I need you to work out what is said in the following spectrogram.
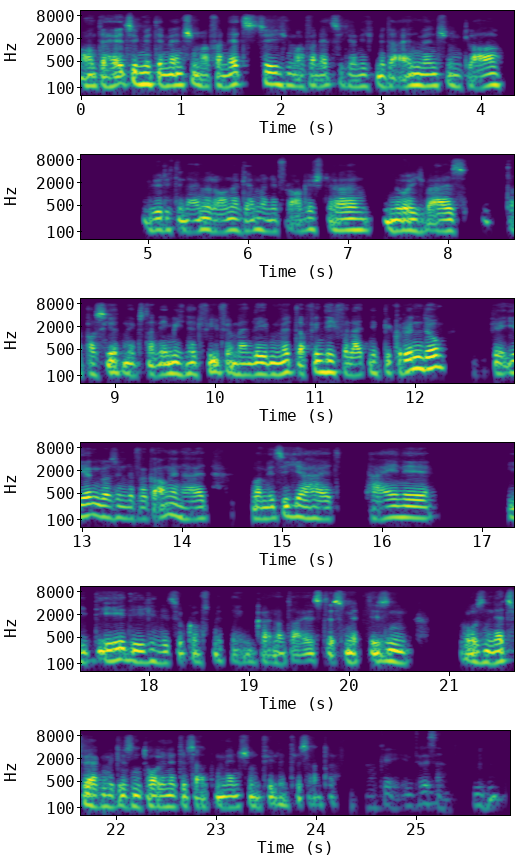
man unterhält sich mit den Menschen, man vernetzt sich, man vernetzt sich ja nicht mit einem Menschen. Klar, würde ich den einen oder anderen gerne mal eine Frage stellen. Nur ich weiß, da passiert nichts. Da nehme ich nicht viel für mein Leben mit. Da finde ich vielleicht eine Begründung für irgendwas in der Vergangenheit, aber mit Sicherheit keine Idee, die ich in die Zukunft mitnehmen kann. Und da ist es mit diesen großen Netzwerken, mit diesen tollen, interessanten Menschen viel interessanter. Okay, interessant. Mhm.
